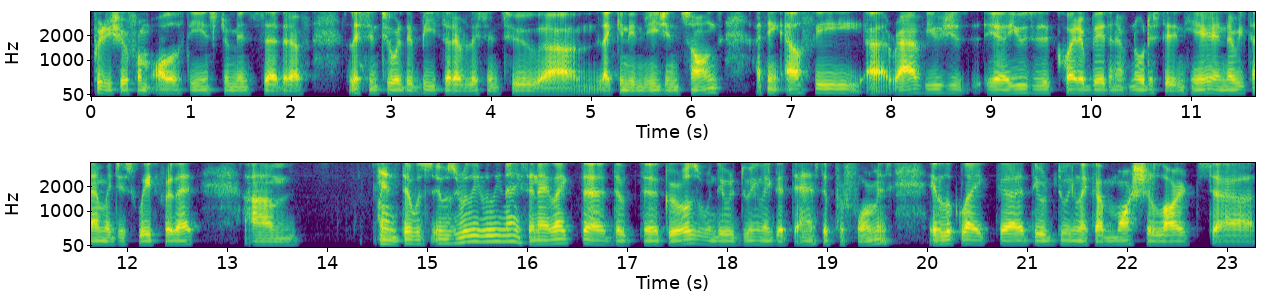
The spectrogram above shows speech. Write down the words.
pretty sure from all of the instruments uh, that I've listened to or the beats that I've listened to um, like in Indonesian songs. I think Alffy uh, Rev uses uses it quite a bit and I've noticed it in here. And every time I just wait for that um, and that was it was really really nice. And i liked the, the the girls when they were doing like the dance the performance. It looked like uh, they were doing like a martial arts uh,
